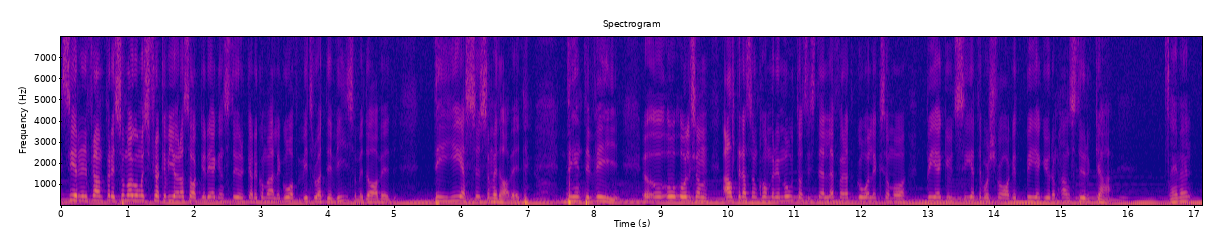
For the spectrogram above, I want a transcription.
Ser du det framför dig? Så många gånger så försöker vi göra saker i egen styrka, det kommer aldrig gå för vi tror att det är vi som är David. Det är Jesus som är David. Det är inte vi. Och, och, och liksom allt det där som kommer emot oss istället för att gå liksom och be Gud se till vår svaghet, be Gud om hans styrka. Amen.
